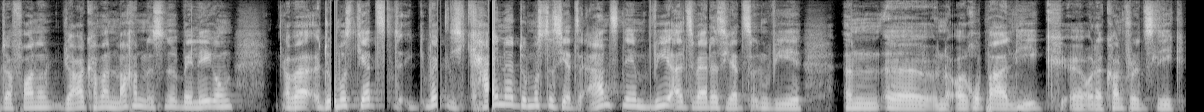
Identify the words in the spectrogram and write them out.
da vorne? Ja, kann man machen, ist eine Überlegung. Aber du musst jetzt wirklich keine, du musst es jetzt ernst nehmen, wie als wäre das jetzt irgendwie ein, äh, ein Europa League äh, oder Conference League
